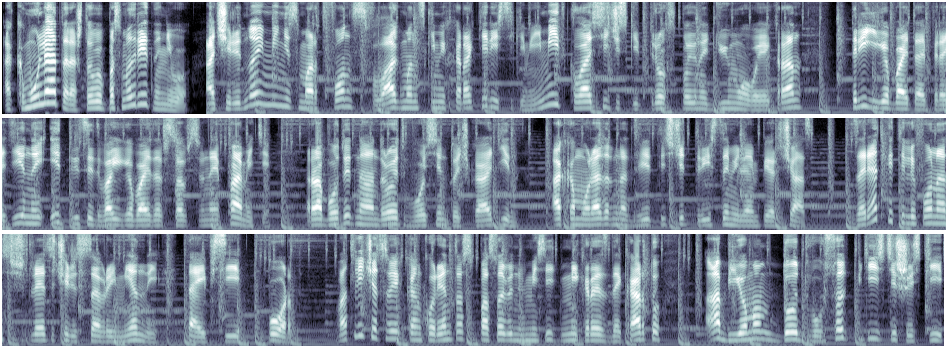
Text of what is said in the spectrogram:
аккумулятора, чтобы посмотреть на него. Очередной мини-смартфон с флагманскими характеристиками. Имеет классический 3,5 дюймовый экран, 3 гигабайта оперативной и 32 гигабайта в собственной памяти. Работает на Android 8.1. Аккумулятор на 2300 мАч. Зарядка телефона осуществляется через современный Type-C порт. В отличие от своих конкурентов, способен вместить microSD карту объемом до 256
